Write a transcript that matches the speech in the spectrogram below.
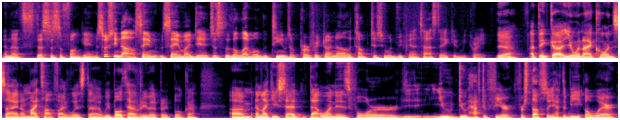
and that's that's just a fun game, especially now. Same same idea. Just the, the level the teams are perfect right now. The competition would be fantastic. It'd be great. Yeah, I think uh, you and I coincide on my top five list. Uh, we both have River Plate Boca. Um, and like you said, that one is for you do have to fear for stuff, so you have to be aware.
